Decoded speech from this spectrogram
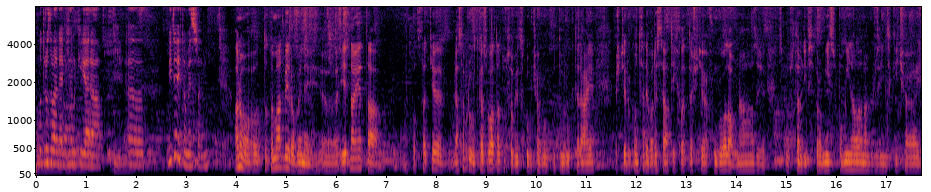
modrozelené výhonky jara. Uh, víte, jak to myslím? Ano, to, to má dvě roviny. Uh, jedna je ta, v podstatě, já se budu odkazovat na tu sovětskou čajovou kulturu, která je ještě do konce 90. let ještě fungovala u nás, že spousta lidí vzpomínala na gruzínský čaj,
